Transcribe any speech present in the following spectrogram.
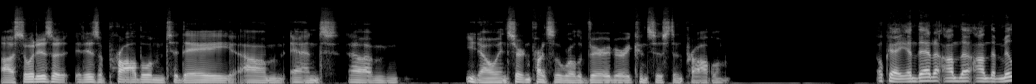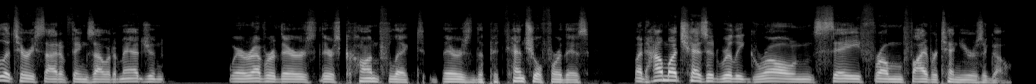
Uh, so it is a it is a problem today, um, and um, you know, in certain parts of the world, a very very consistent problem. Okay, and then on the on the military side of things, I would imagine wherever there's there's conflict, there's the potential for this. But how much has it really grown, say, from five or ten years ago?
